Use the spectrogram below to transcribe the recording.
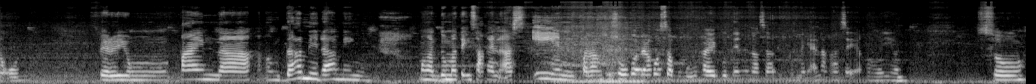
noon. Pero yung time na ang dami-daming mga dumating sa akin as in, parang susukod ako sa buhay, buti na lang sabi ko, may anak kasi ako ngayon. So,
